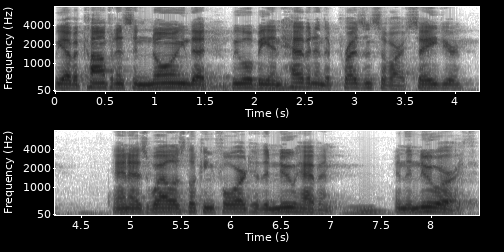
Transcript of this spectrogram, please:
We have a confidence in knowing that we will be in heaven in the presence of our Savior, and as well as looking forward to the new heaven and the new earth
